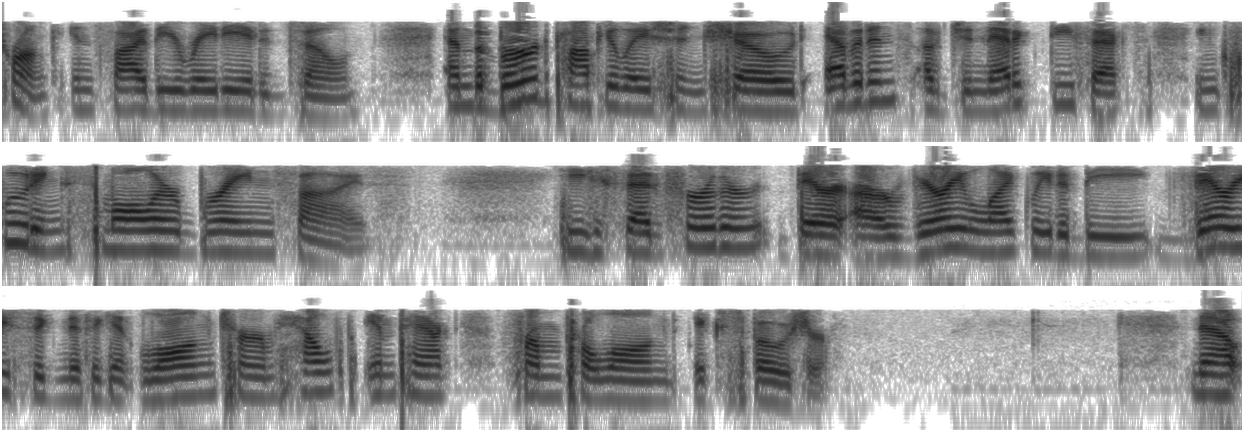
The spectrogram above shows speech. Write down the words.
shrunk inside the irradiated zone, and the bird population showed evidence of genetic defects, including smaller brain size. He said further, there are very likely to be very significant long-term health impact from prolonged exposure. Now,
